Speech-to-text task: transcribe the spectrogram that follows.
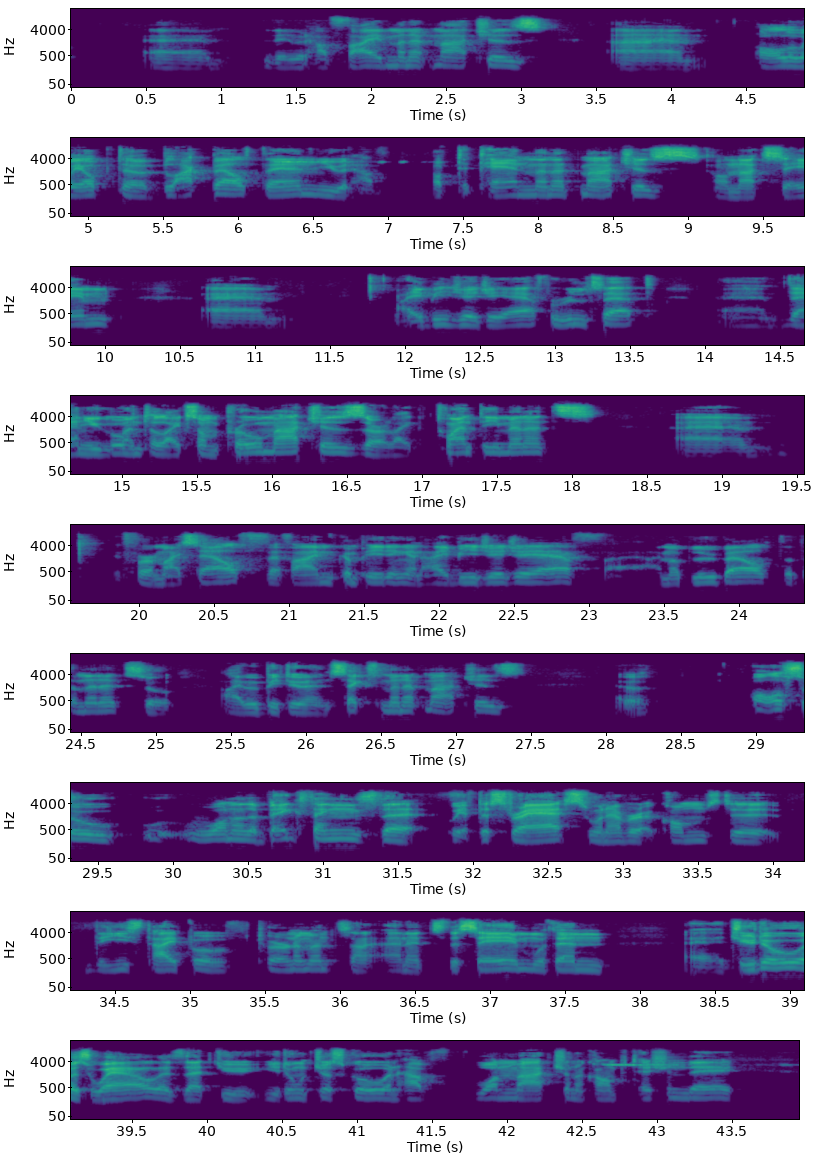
Um, they would have five minute matches, um, all the way up to black belt. Then you would have up to 10 minute matches on that same um, IBJJF rule set. Um, then you go into like some pro matches or like 20 minutes. Um, for myself, if I'm competing in IBJJF, uh, I'm a blue belt at the minute, so I would be doing six minute matches. Uh, also, one of the big things that we have to stress whenever it comes to these type of tournaments, and it's the same within uh, judo as well. Is that you you don't just go and have one match on a competition day.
